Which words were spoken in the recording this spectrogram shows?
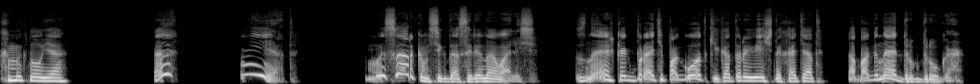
Хмыкнул я. А? Нет. Мы с Арком всегда соревновались. Знаешь, как братья-погодки, которые вечно хотят обогнать друг друга.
